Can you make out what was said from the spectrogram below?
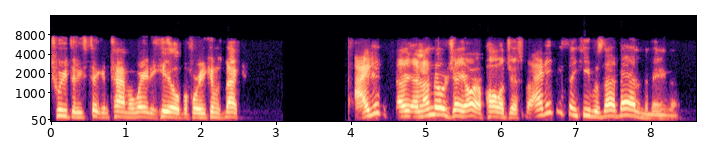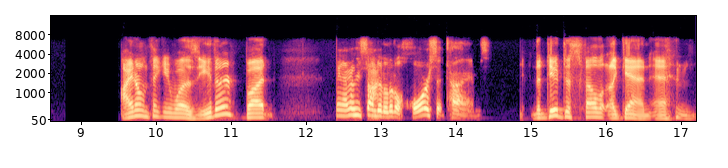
tweet that he's taking time away to heal before he comes back. I didn't, and I'm no JR apologist, but I didn't think he was that bad in the main event. I don't think he was either, but I mean, I know he sounded a little hoarse at times. the dude just fell again, and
